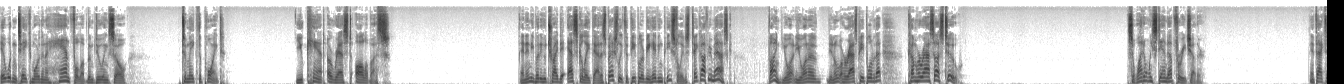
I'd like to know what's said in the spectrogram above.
It wouldn't take more than a handful of them doing so to make the point. You can't arrest all of us. And anybody who tried to escalate that, especially if the people are behaving peacefully, just take off your mask. Fine. You want you want to, you know, harass people over that? Come harass us too. So why don't we stand up for each other? In fact,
